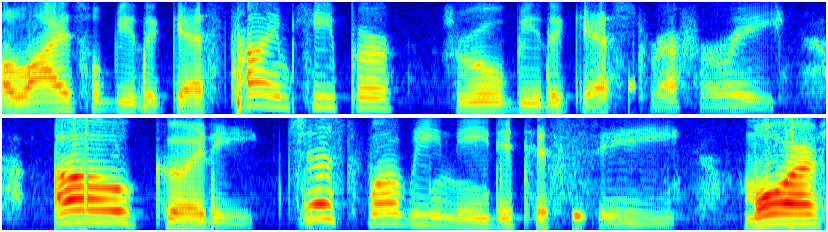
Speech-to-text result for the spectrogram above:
Elias will be the guest timekeeper, Drew will be the guest referee. Oh, goody. Just what we needed to see. More of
